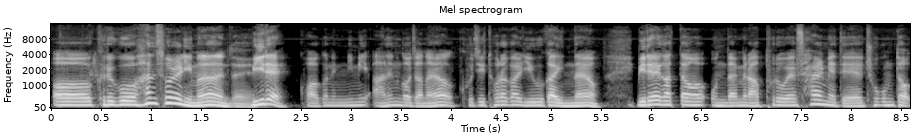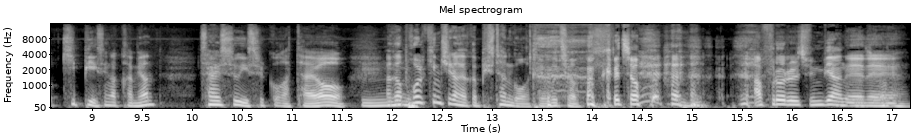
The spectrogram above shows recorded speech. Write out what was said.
어 그리고 한솔님은 네. 미래 과거는 이미 아는 거잖아요. 굳이 돌아갈 이유가 있나요? 미래에 갔다 온다면 앞으로의 삶에 대해 조금 더 깊이 생각하면 살 수 있을 것 같아요. 음. 약간 폴킴 씨랑 약간 비슷한 것 같아요. 그렇죠? 그렇죠. 앞으로를 준비하는 네네. 거죠.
